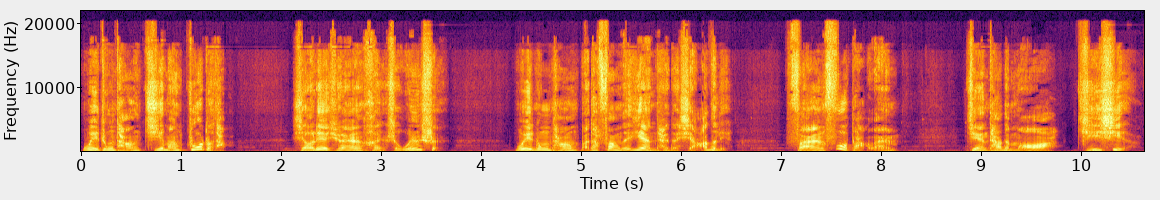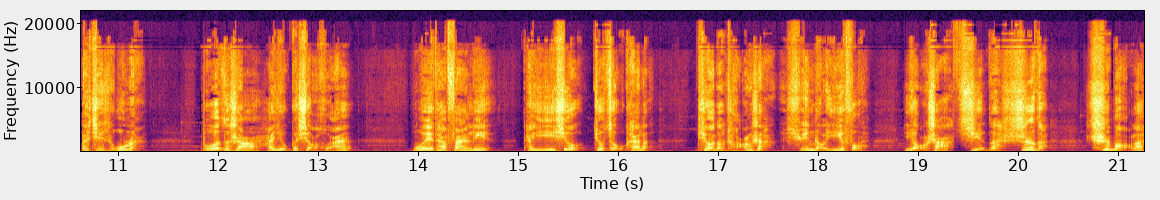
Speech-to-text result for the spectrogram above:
魏忠堂急忙捉住它。小猎犬很是温顺。魏忠堂把它放在砚台的匣子里，反复把玩。见它的毛啊极细而且柔软，脖子上还有个小环。喂它饭粒，它一嗅就走开了，跳到床上寻找衣缝，咬杀麂子、虱子，吃饱了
